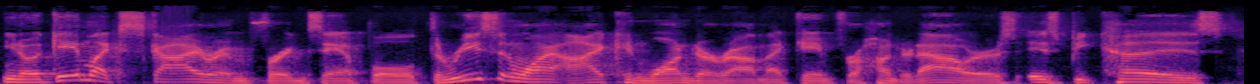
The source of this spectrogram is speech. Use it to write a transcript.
you know, a game like Skyrim, for example, the reason why I can wander around that game for 100 hours is because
